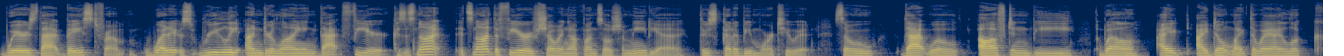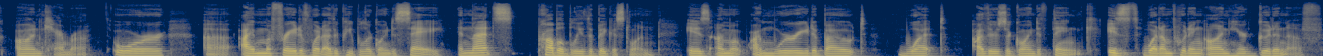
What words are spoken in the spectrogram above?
Where's that based from? What is really underlying that fear? Because it's not it's not the fear of showing up on social media. There's got to be more to it. So that will often be, well, I I don't like the way I look on camera, or uh, I'm afraid of what other people are going to say, and that's probably the biggest one. Is I'm I'm worried about what others are going to think. Is what I'm putting on here good enough?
